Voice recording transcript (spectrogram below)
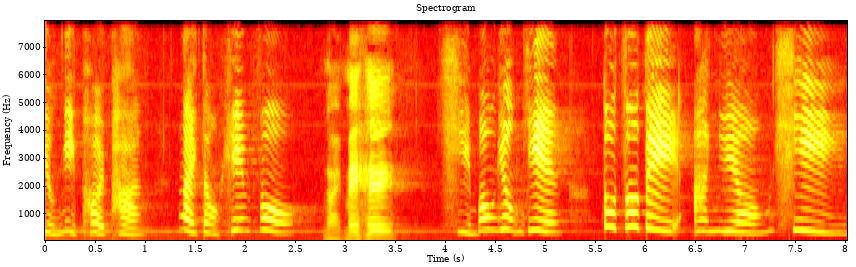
有你陪伴，爱当幸福。我咩系？希望永远都做得安养去。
